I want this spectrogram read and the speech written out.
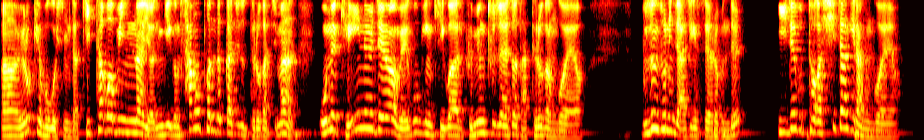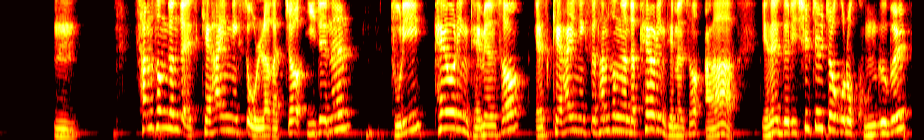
아, 이렇게 보고 있습니다. 기타 법인이나 연기금, 사모펀드까지도 들어갔지만 오늘 개인을 제외한 외국인 기관 금융투자에서 다 들어간 거예요. 무슨 소린지 아시겠어요, 여러분들? 이제부터가 시작이라는 거예요. 음. 삼성전자, SK 하이닉스 올라갔죠? 이제는 둘이 페어링 되면서 SK 하이닉스, 삼성전자 페어링 되면서 아, 얘네들이 실질적으로 공급을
